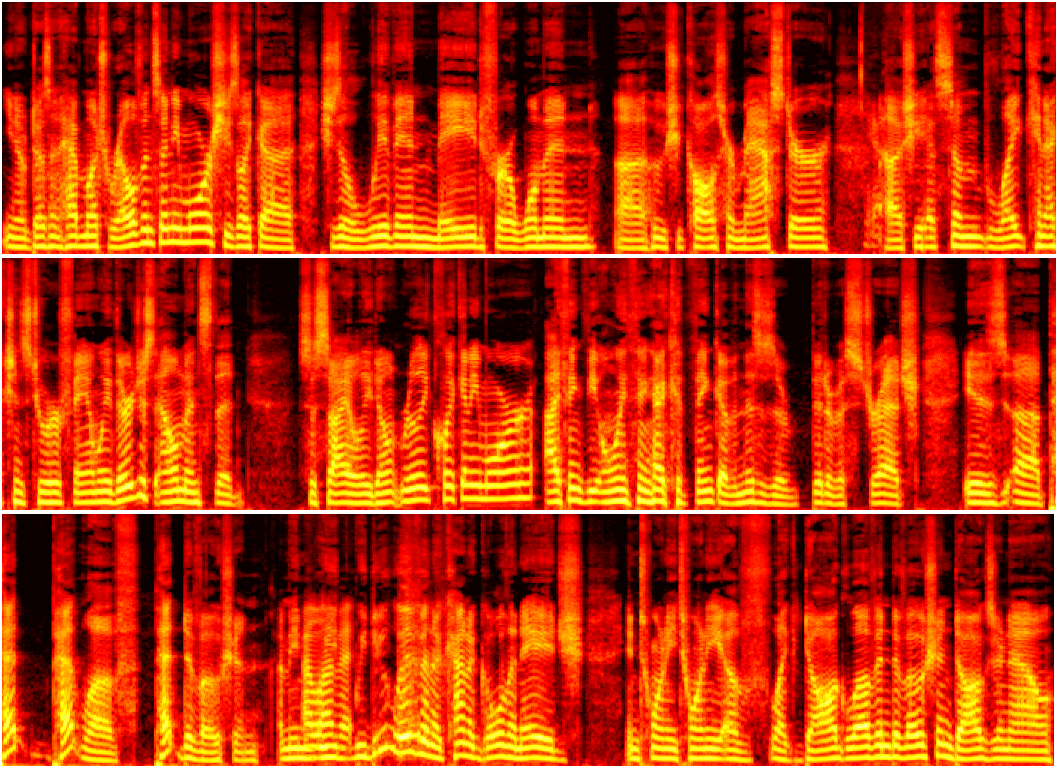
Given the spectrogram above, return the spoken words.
you know doesn't have much relevance anymore. She's like a she's a live-in maid for a woman uh, who she calls her master. Yeah. uh, she has some light connections to her family. They're just elements that societally don't really click anymore. I think the only thing i could think of and this is a bit of a stretch is uh, pet pet love pet devotion. I mean I we, it. we do live in a kind of golden age in 2020 of like dog love and devotion. Dogs are now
